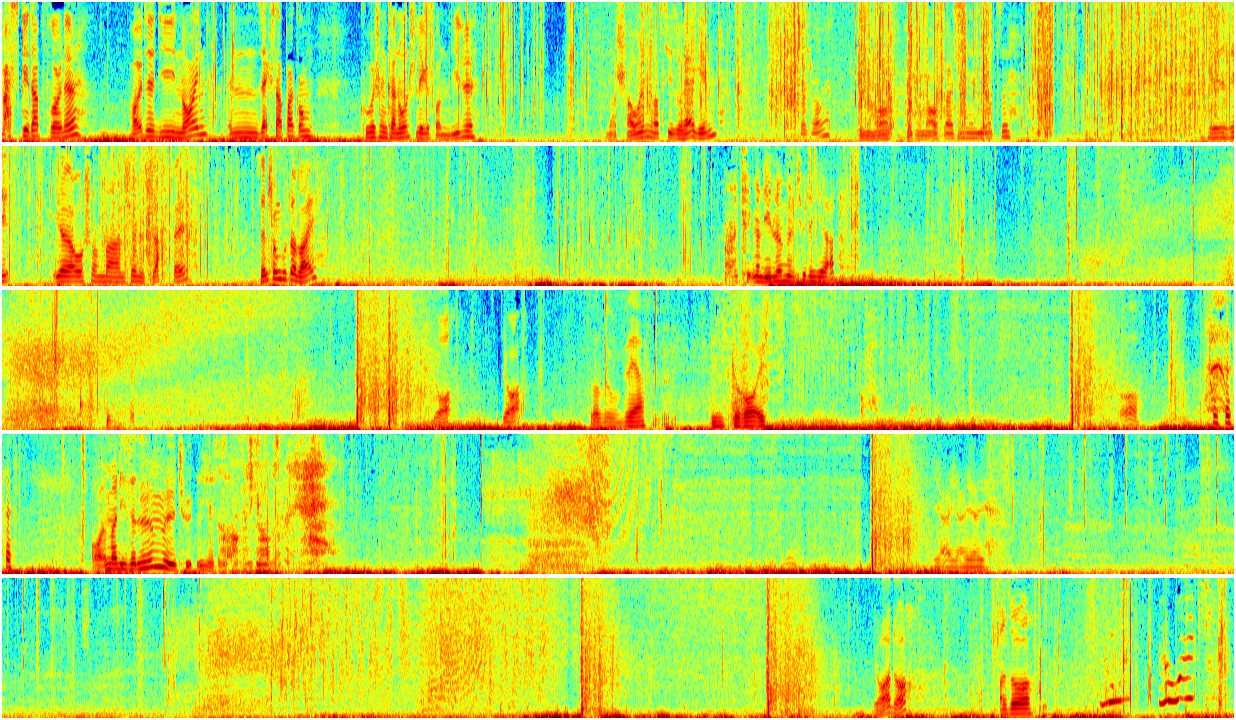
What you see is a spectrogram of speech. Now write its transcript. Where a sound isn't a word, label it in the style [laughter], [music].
Was geht ab, Freunde? Heute die neuen in 6er Packung kubischen Kanonenschläge von Lidl. Mal schauen, was die so hergeben. Genau, kann ich mal aufreißen hier die Nutze. Hier ihr seht Hier auch schon mal ein schönes Schlachtfeld. Sind schon gut dabei. Dann kriegt man die Lümmeltüte hier ab. Ja. Ja. das war so werfen. Dieses Geräusch. Oh. [laughs] Oh, immer diese Lümmeltüten hier drauf. Ich glaub's nicht. Ja, ja, ja. ja. Ja, doch. Also,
